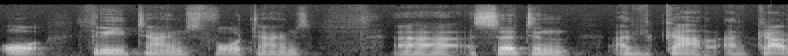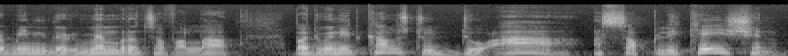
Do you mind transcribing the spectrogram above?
or three times, four times, uh, a certain adhkar, adhkar meaning the remembrance of Allah. But when it comes to dua, a supplication,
